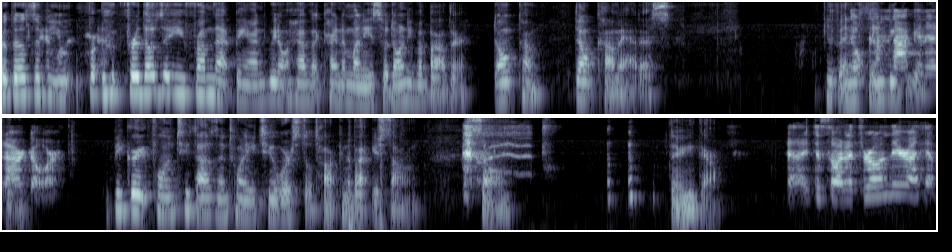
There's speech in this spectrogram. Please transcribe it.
For those of you for, for those of you from that band, we don't have that kind of money, so don't even bother. Don't come don't come at us. If anything, Don't come be knocking grateful. at our door. Be grateful in 2022 we're still talking about your song. So there you go. And I just want to throw in there, I have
